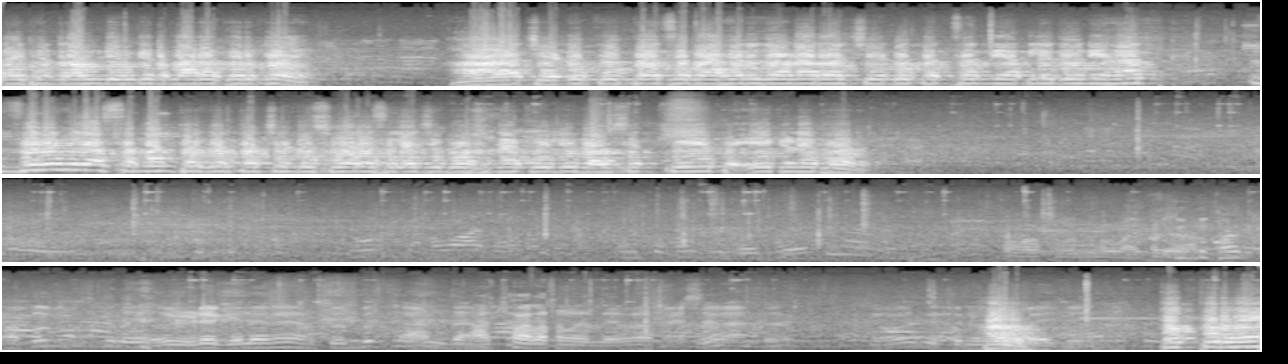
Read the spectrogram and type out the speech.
राईट हँड राऊंड विकेट मारा करतोय. हा चेंडू खूपच बाहेर जाणारा चेंडू पंचांनी आपले दोन्ही हात जमिनीला समांतर करता चेंडू स्वर असल्याची घोषणा केली. धावसंख्येत एक ने भर तत्पूर्वी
